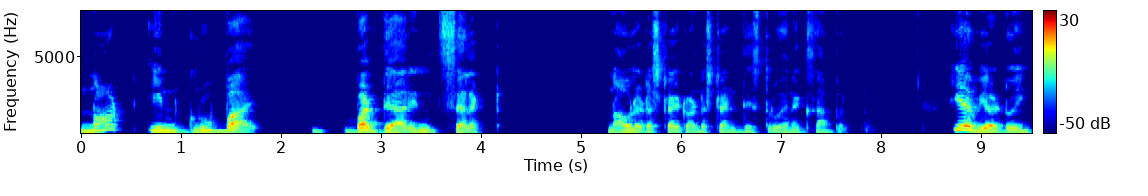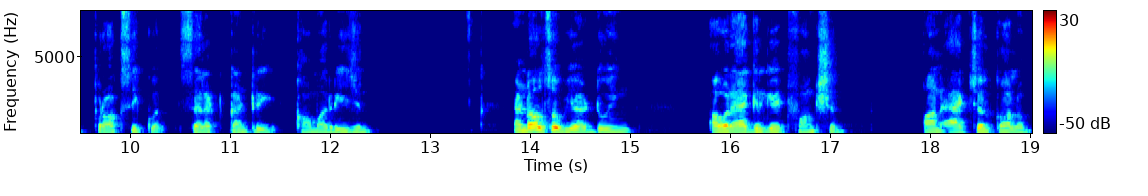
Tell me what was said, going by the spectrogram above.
not in group by but they are in select. Now let us try to understand this through an example. Here we are doing ProcSQL select country comma region and also we are doing our aggregate function on actual column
